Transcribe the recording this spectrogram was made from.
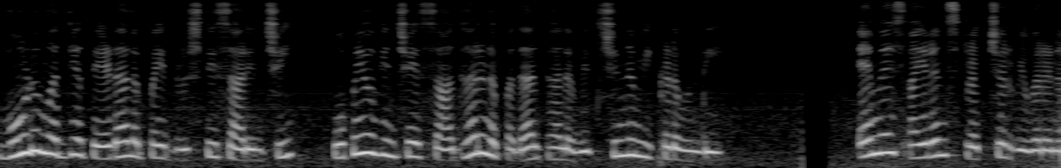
మూడు మధ్య తేడాలపై దృష్టి సారించి ఉపయోగించే సాధారణ పదార్థాల విచ్ఛిన్నం ఇక్కడ ఉంది. ఎంఎస్ ఐరన్ స్ట్రక్చర్ వివరణ.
